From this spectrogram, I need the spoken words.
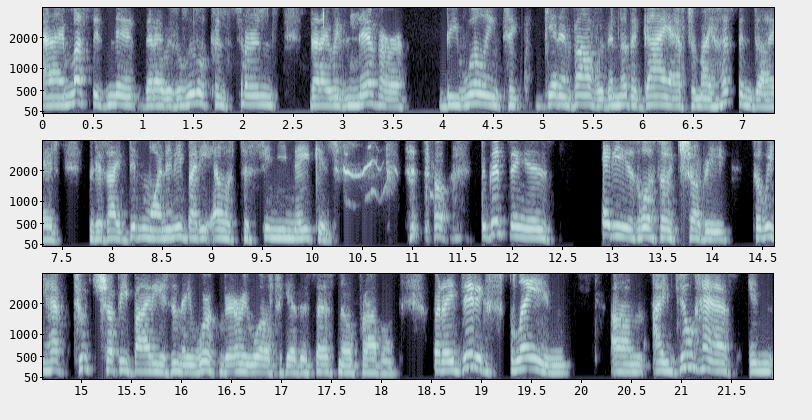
And I must admit that I was a little concerned that I would never be willing to get involved with another guy after my husband died because I didn't want anybody else to see me naked. so the good thing is Eddie is also chubby. So we have two chubby bodies and they work very well together. So that's no problem. But I did explain, um, I do have in,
